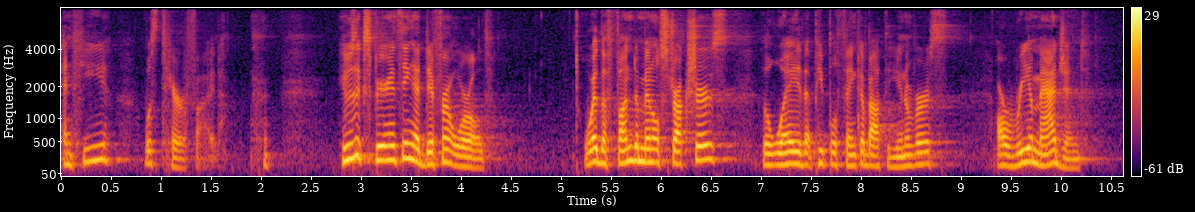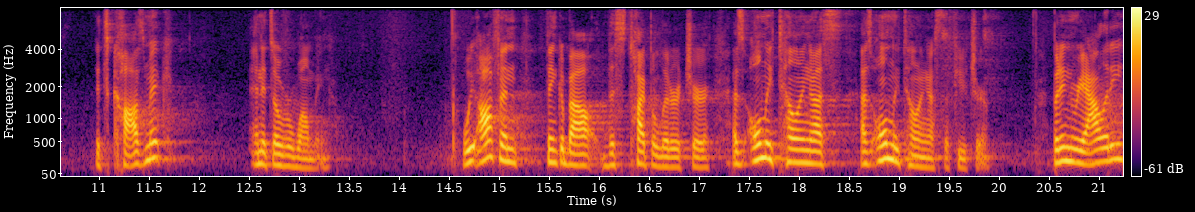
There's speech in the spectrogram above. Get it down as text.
And he was terrified. he was experiencing a different world where the fundamental structures, the way that people think about the universe, are reimagined. It's cosmic and it's overwhelming. We often think about this type of literature as only telling us as only telling us the future. But in reality,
